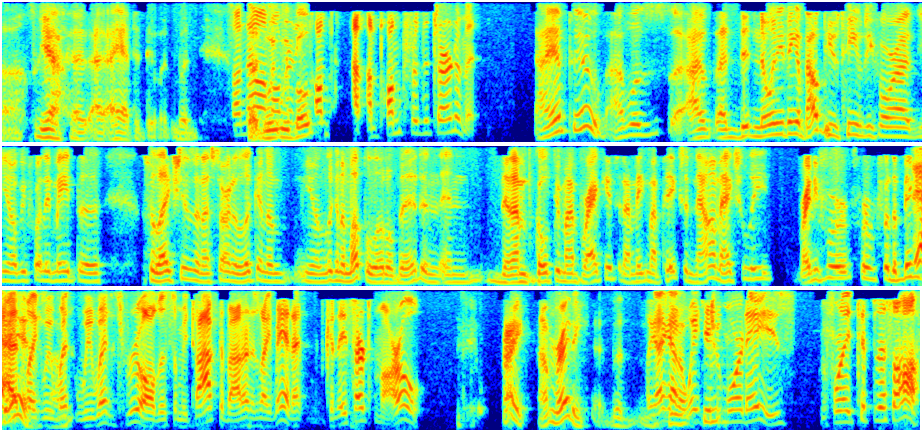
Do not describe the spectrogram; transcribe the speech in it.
Uh, so yeah, I, I had to do it, but So But I'm we- we both- pumped. I- I'm pumped for the tournament. I am too. I was I, I didn't know anything about these teams before I you know before they made the selections and I started looking them you know looking them up a little bit and and then I'm go through my brackets and I make my picks and now I'm actually ready for for for the big yeah, it's like we went we went through all this and we talked about it. It's like, man, that, can they start tomorrow? right. I'm ready. The, Like I gotta wait two more days before they tip this off.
